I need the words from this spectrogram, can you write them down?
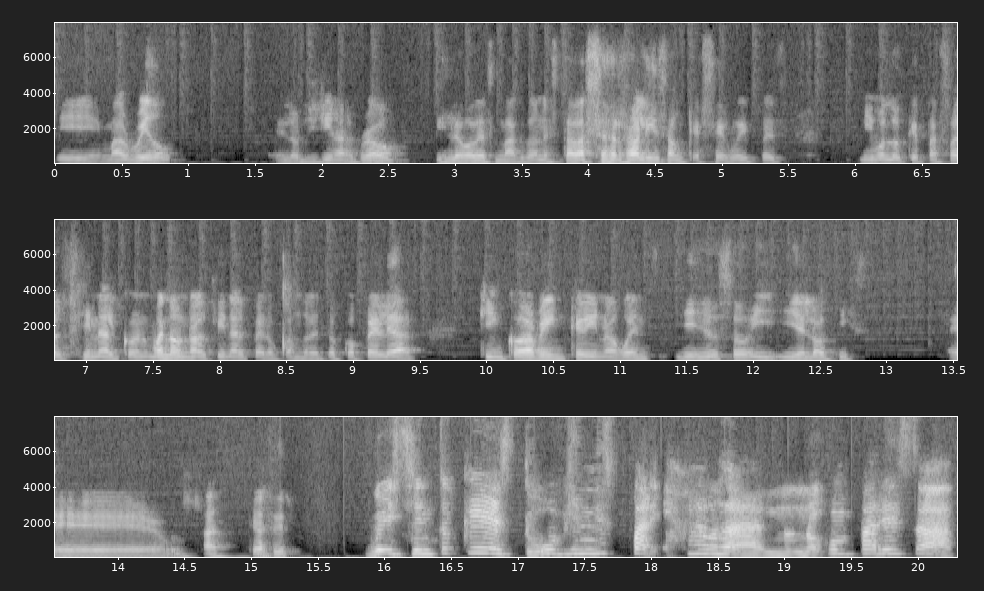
y Matt Riddle, el original Bro. Y luego de SmackDown estaba Seth Rollins, aunque ese güey, pues, vimos lo que pasó al final con, bueno, no al final, pero cuando le tocó pelear, King Corbin, Kevin Owens, Jey Uso y, el Otis. Eh, ah, ¿qué decir? Güey, siento que estuvo bien dispareja, o sea, no, compares a,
